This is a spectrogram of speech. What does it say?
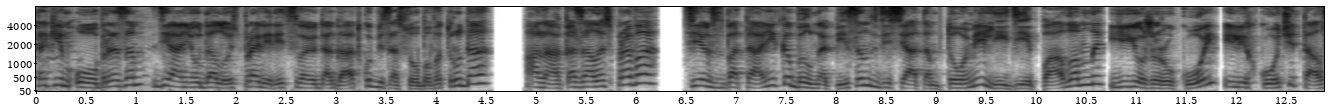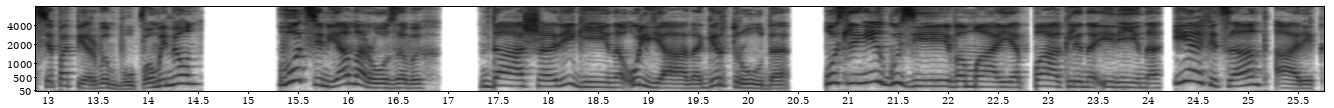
Таким образом, Диане удалось проверить свою догадку без особого труда. Она оказалась права. Текст ботаника был написан в десятом томе Лидии Павловны ее же рукой и легко читался по первым буквам имен. Вот семья Морозовых. Даша, Регина, Ульяна, Гертруда. После них Гузеева Майя, Паклина Ирина и официант Арик.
